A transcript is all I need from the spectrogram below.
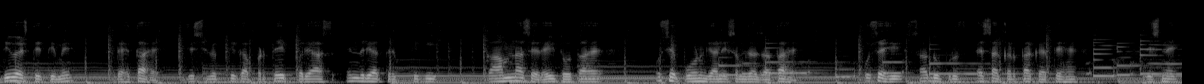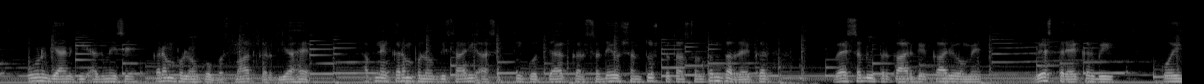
दिव्य स्थिति में रहता है। जिस व्यक्ति का प्रत्येक प्रयास इंद्रिया तृप्ति की कामना से रहित होता है, उसे पूर्ण ज्ञानी समझा जाता है। उसे ही साधु पुरुष ऐसा करता कहते हैं, जिसने पूर्ण ज्ञान की अग्नि से कर्म फलों को भस्मात कर दिया है। अपने कर्म फलों की सारी आसक्ति को त्याग कर सदैव संतुष्ट तथा स्वतंत्र रहकर वह सभी प्रकार के कार्यों में व्यस्त रहकर भी कोई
